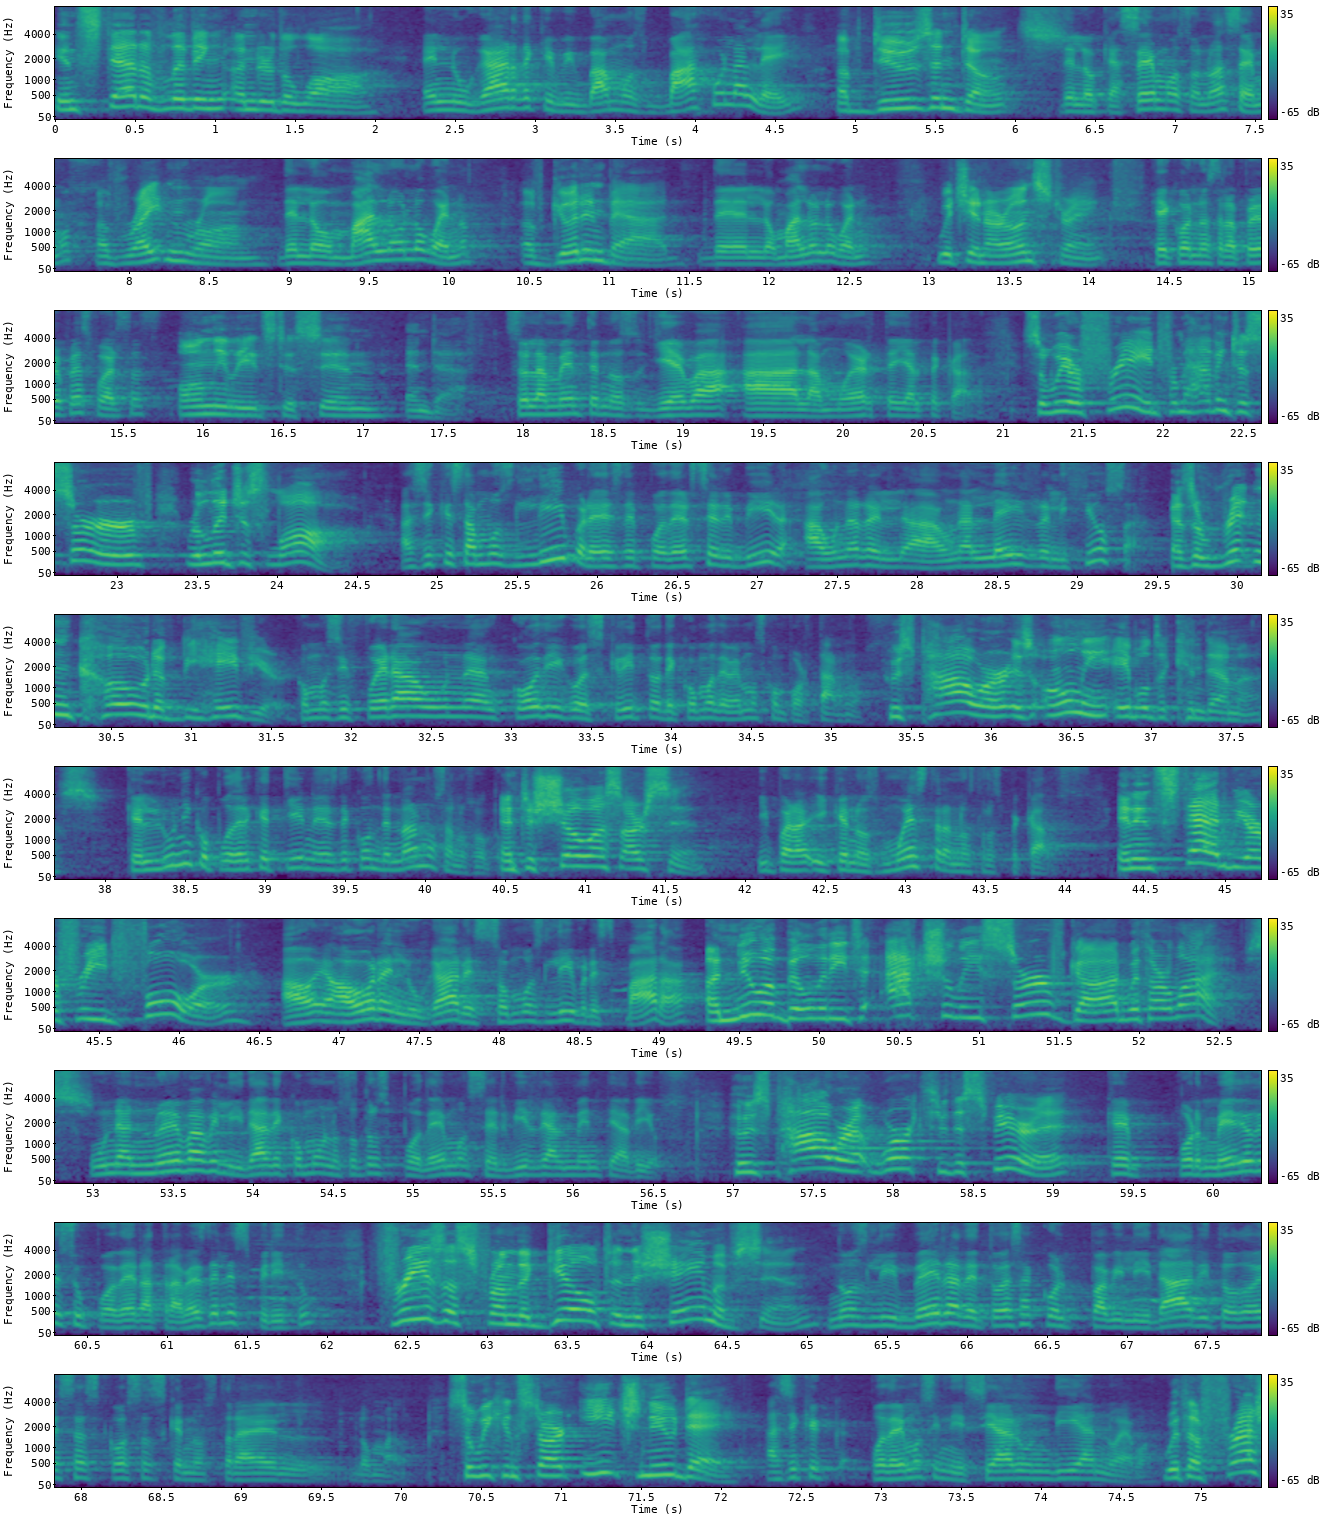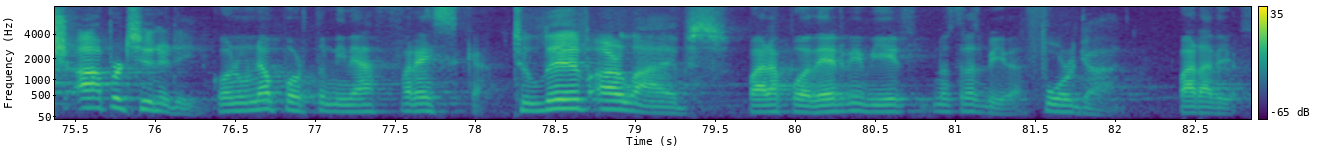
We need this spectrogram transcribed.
instead of living under the law En lugar de que vivamos bajo la ley of do's and don'ts, de lo que hacemos o no hacemos, of right and wrong, de lo malo o lo bueno, of good and bad, de lo malo o lo bueno, which in our own strength que con nuestras propias fuerzas only leads to sin and death. solamente nos lleva a la muerte y al pecado. So we are freed from having to serve religious law. Así que estamos libres de poder servir a una, a una ley religiosa, as a written code of behavior. Como si fuera un código escrito de cómo debemos comportarnos, whose power is only able to condemn us. Que el único poder que tiene es de condenarnos a nosotros. And to show us our sin. y, para, y que nos muestra nuestros pecados. And instead, we are freed for Ahora en lugares somos libres para a new ability to actually serve God with our lives, una nueva habilidad de cómo nosotros podemos servir realmente a Dios, whose power at work through the Spirit que por medio de su poder a través del Espíritu frees us from the guilt and the shame of sin nos libera de toda esa culpabilidad y todas esas cosas que nos trae el- lo malo. so we can start each new day Así que podremos iniciar un día nuevo with a fresh opportunity con una oportunidad fresca to live our lives para poder vivir nuestras vidas for God. para Dios.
